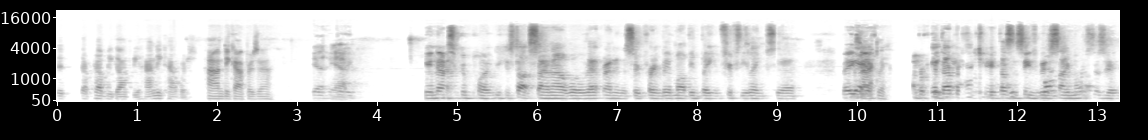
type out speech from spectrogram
they're probably going to be handicappers. Handicappers, yeah. yeah, Yeah. agreed. Yeah, that's a good point. You can start saying, "Oh, well, that ran in the Supreme, but it might have been beaten 50 lengths." Yeah, but exactly. Exactly. Abacadabras this year, it doesn't seem to be the same horse, does it?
